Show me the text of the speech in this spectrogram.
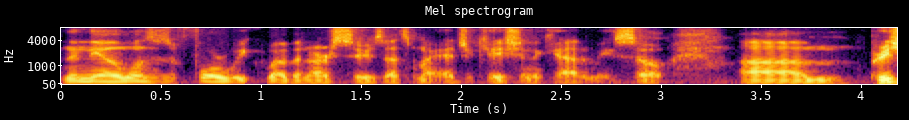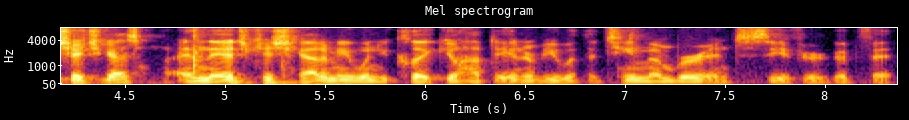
then the other one is a four week webinar series. That's my education academy. So um, appreciate you guys. And the education academy, when you click, you'll have to interview with a team member and to see if you're a good fit.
